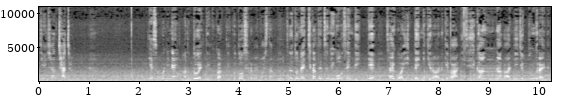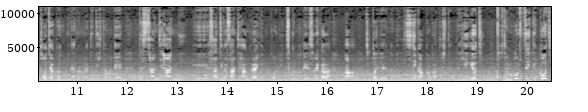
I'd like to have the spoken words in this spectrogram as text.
天山茶ちゃんでそこにねあのどうやって行くかっていうことを調べました。するとね地下鉄2号線で行って最後は1 2キロ歩けば1時間なんか20分ぐらいで到着みたいなのが出てきたので私3時半にえー、3時か3時半ぐらいに向こうに着くのでそれから、まあ、外に出るのに1時間かかったとして4時そして向こうに着いて5時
